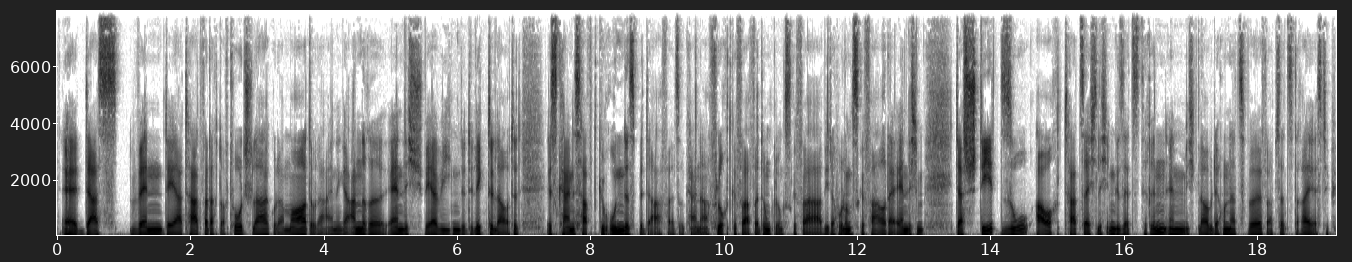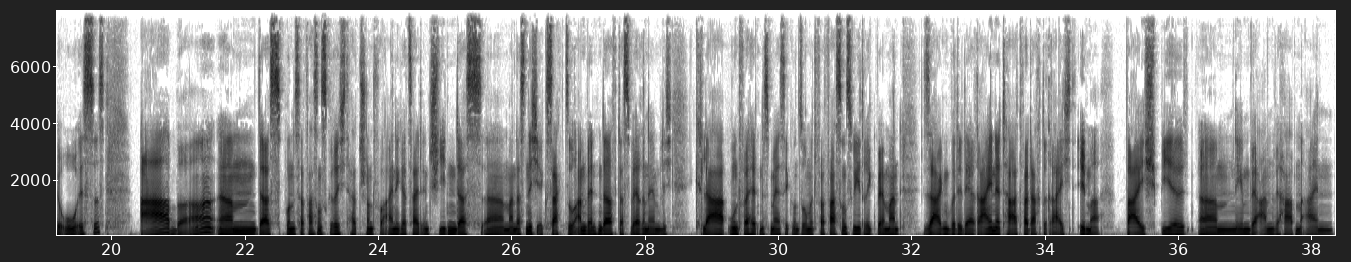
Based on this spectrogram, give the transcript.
äh, dass wenn der Tatverdacht auf Totschlag oder Mord oder einige andere ähnlich schwerwiegende Delikte lautet, ist keines Haftgrundes bedarf, also keiner Fluchtgefahr, Verdunklungsgefahr, Wiederholungsgefahr oder ähnlichem. Das steht so auch tatsächlich im Gesetz drin, im, ich glaube, der 112 Absatz 3 StPO ist es. Aber ähm, das Bundesverfassungsgericht hat schon vor einiger Zeit entschieden, dass äh, man das nicht exakt so anwenden darf. Das wäre nämlich klar unverhältnismäßig und somit verfassungswidrig, wenn man sagen würde, der reine Tatverdacht reicht immer. Beispiel ähm, nehmen wir an, wir haben einen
